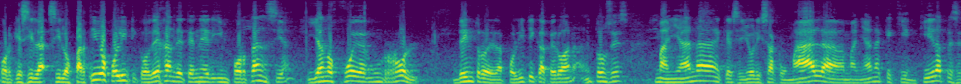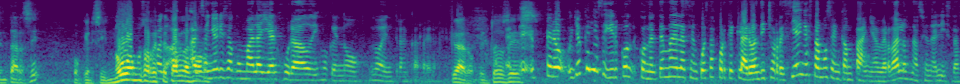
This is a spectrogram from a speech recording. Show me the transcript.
Porque si, la, si los partidos políticos dejan de tener importancia y ya no juegan un rol dentro de la política peruana, entonces mañana que el señor Isaac Humala, mañana que quien quiera presentarse, porque si no vamos a respetar las normas... Al señor Isaac Humala ya el jurado dijo que no, no entra en carrera. Claro, entonces... Eh, eh, pero yo quería seguir con, con, el tema de las encuestas porque, claro, han dicho recién estamos en campaña, ¿verdad? Los nacionalistas.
